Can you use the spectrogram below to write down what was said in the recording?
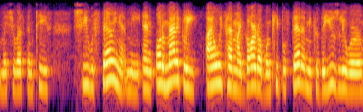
may she rest in peace, she was staring at me, and automatically I always had my guard up when people stared at me because they usually were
